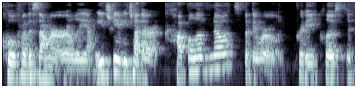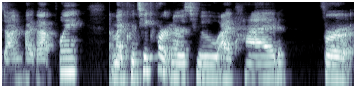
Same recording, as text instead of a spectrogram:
Cool for the Summer early. And we each gave each other a couple of notes, but they were like pretty close to done by that point. My critique partners, who I've had for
